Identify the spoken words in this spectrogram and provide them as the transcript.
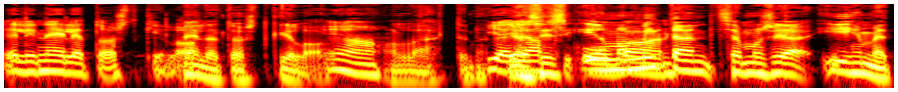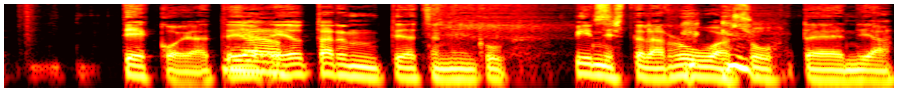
eli 14 kiloa. 14 kiloa Joo. on lähtenyt. Ja Ja, siis ilman vaan. mitään semmoisia ihmetekoja, että ei, Joo. ole- ei ole tarvinnut, tiedätkö, niin kuin pinnistellä ruoan suhteen ja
